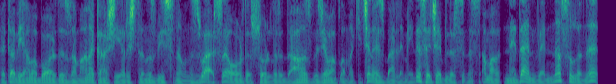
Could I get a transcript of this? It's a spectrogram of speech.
E tabi ama bu arada zamana karşı yarıştığınız bir sınavınız varsa orada soruları daha hızlı cevaplamak için ezberlemeyi de seçebilirsiniz. Ama neden ve nasılını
